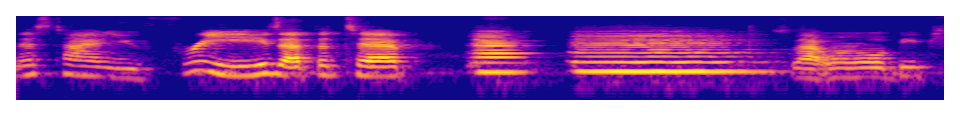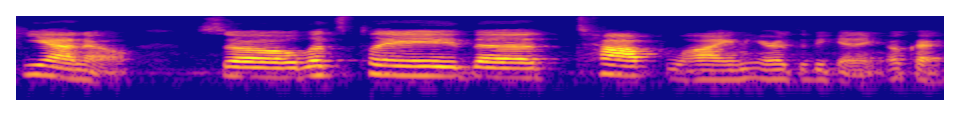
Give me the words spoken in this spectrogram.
this time you freeze at the tip. So that one will be piano. So let's play the top line here at the beginning. Okay.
